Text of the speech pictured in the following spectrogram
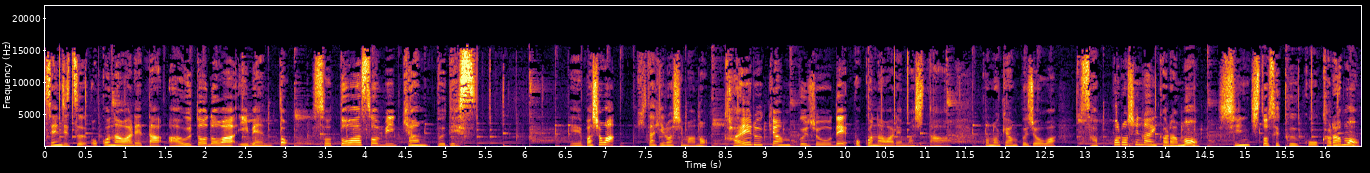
先日行われたアウトドアイベント外遊びキャンプです、えー、場所は北広島のカエルキャンプ場で行われました。このキャンプ場は札幌市内からも新千歳空港からも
